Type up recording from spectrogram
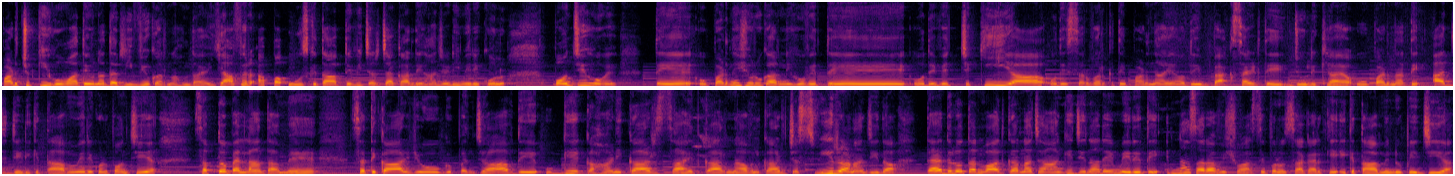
ਪੜ੍ਹ ਚੁੱਕੀ ਹੋਵਾਂ ਤੇ ਉਹਨਾਂ ਦਾ ਰਿਵਿਊ ਕਰਨਾ ਹੁੰਦਾ ਹੈ, ਜਾਂ ਫਿਰ ਆਪਾਂ ਉਸ ਕਿਤਾਬ ਤੇ ਵੀ ਚਰਚਾ ਕਰਦੇ ਹਾਂ, ਜਿਹੜੀ ਮੇਰੇ ਕੋਲ ਪਹੁੰਚੀ ਹੋਵੇ। ਤੇ ਉਹ ਪੜ੍ਹਨੀ ਸ਼ੁਰੂ ਕਰਨੀ ਹੋਵੇ ਤੇ ਉਹਦੇ ਵਿੱਚ ਕੀ ਆ, ਉਹਦੇ ਸਰਵਰਕ ਤੇ ਪੜ੍ਹਨਾ ਆ, ਉਹਦੇ ਬੈਕ ਸਾਈਡ ਤੇ ਜੋ ਲਿਖਿਆ ਆ, ਉਹ ਪੜ੍ਹਨਾ ਤੇ ਅੱਜ ਜਿਹੜੀ ਕਿਤਾਬ ਮੇਰੇ ਕੋਲ ਪਹੁੰਚੀ ਆ। ਸਭ ਤੋਂ ਪਹਿਲਾਂ ਤਾਂ ਮੈਂ ਸਤਿਕਾਰਯੋਗ ਪੰਜਾਬ ਦੇ ਉੱਗੇ ਕਹਾਣੀਕਾਰ, ਸਾਹਿਤਕਾਰ, ਨਾਵਲਕਾਰ ਜਸਵੀਰ ਰਾਣਾ ਜੀ ਦਾ ਤਹਿ ਦਿਲੋਂ ਧੰਨਵਾਦ ਕਰਨਾ ਚਾਹਾਂਗੀ, ਜਿਨ੍ਹਾਂ ਨੇ ਮੇਰੇ ਤੇ ਇੰਨਾ ਸਾਰਾ ਵਿਸ਼ਵਾਸ ਤੇ ਭਰੋਸਾ ਕਰਕੇ ਇਹ ਕਿਤਾਬ ਮੈਨੂੰ ਭੇਜੀ ਆ।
